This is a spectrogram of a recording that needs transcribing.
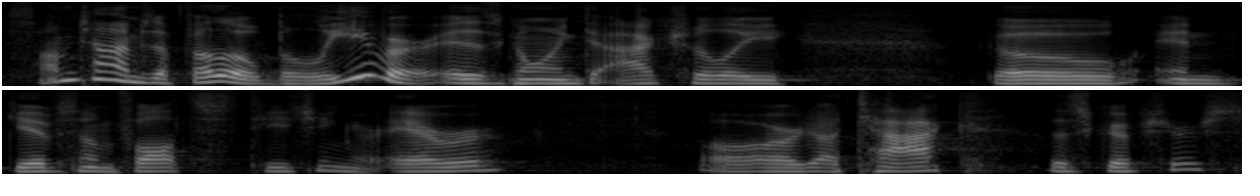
Sometimes a fellow believer is going to actually go and give some false teaching or error or attack the scriptures.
